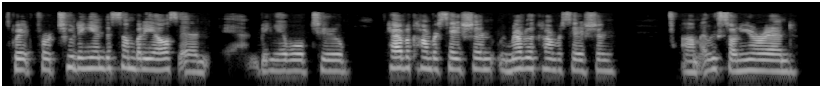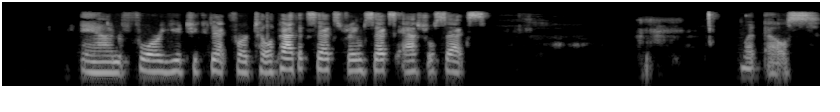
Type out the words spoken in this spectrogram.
it's great for tuning into somebody else and, and being able to have a conversation, remember the conversation, um, at least on your end, and for you to connect for telepathic sex, dream sex, astral sex. What else?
